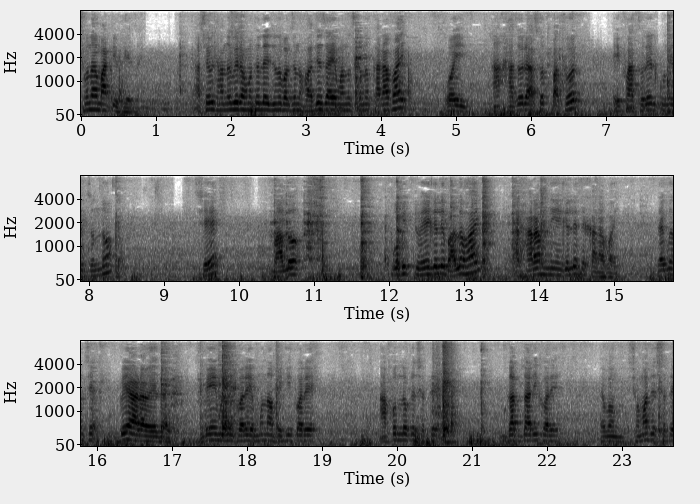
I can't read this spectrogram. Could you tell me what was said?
সোনা মাটি হয়ে যায়। আসলে ধানবী রহমতুল্লাহ এই জন্য বলছেন, হজে যায় মানুষ কোনো খারাপ হয়, ওই হাজরে আসত পাথর, এই পাথরের গুণের জন্য সে ভালো, পবিত্র হয়ে গেলে ভালো হয়, আর হারাম নিয়ে গেলে সে খারাপ হয়। দেখবেন সে বেআড়া হয়ে যায়, বেইমানি করে, মুনাফিকি করে, আপন লোকের সাথে গাদ্দারি করে। এবং সমাজের সাথে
